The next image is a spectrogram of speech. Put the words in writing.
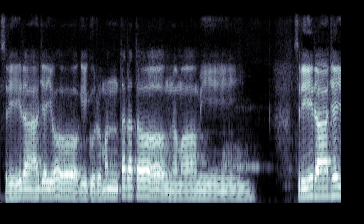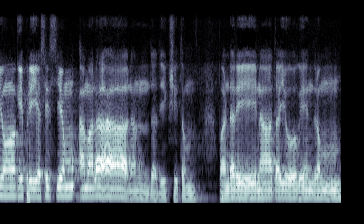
श्रीराजयोगिगुरुमन्तरतो नमामि। श्रीराजयोगिप्रियशिष्यम् अमलानन्ददीक्षितं पण्डरीनाथयोगेन्द्रं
